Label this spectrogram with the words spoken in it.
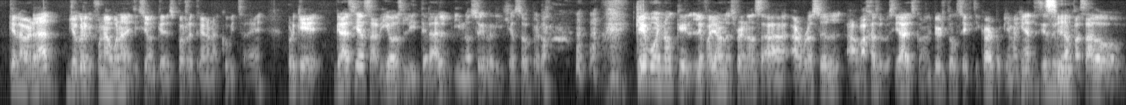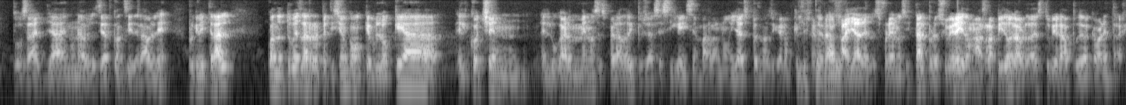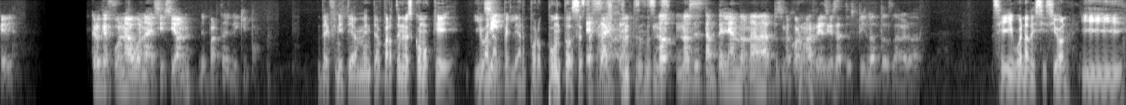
Que la verdad, yo creo que fue una buena decisión que después retiraran a Kubica, ¿eh? Porque gracias a Dios, literal, y no soy religioso, pero qué bueno que le fallaron los frenos a, a, Russell a bajas velocidades con el Virtual Safety Car. Porque imagínate si eso Sí. hubiera pasado, o sea, ya en una velocidad considerable. Porque literal, cuando tú ves la repetición, como que bloquea el coche en el lugar menos esperado y pues ya se sigue y se embarra, ¿no? Ya después nos dijeron que pues, Literal. falla de los frenos y tal, pero si hubiera ido más rápido, la verdad esto hubiera podido acabar en tragedia. Creo que fue una buena decisión de parte del equipo. Definitivamente, aparte no es como que iban Sí. a pelear por puntos esta Exacto. entonces, No, no se están peleando nada, pues mejor no arriesgues a tus pilotos, la verdad. Sí, buena decisión. Y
